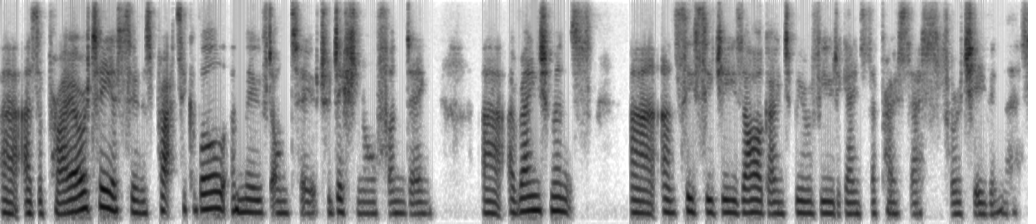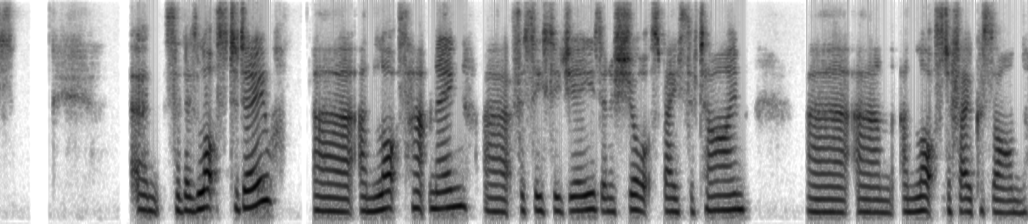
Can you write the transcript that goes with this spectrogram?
uh, as a priority as soon as practicable and moved on to traditional funding uh, arrangements uh, and CCGs are going to be reviewed against the process for achieving this. Um, so there's lots to do uh, and lots happening uh, for CCGs in a short space of time uh, and, and lots to focus on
